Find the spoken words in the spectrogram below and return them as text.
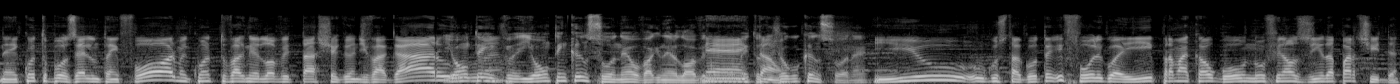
É. Né? Enquanto o Bozelli não está em forma, enquanto o Wagner Love está chegando devagar. E ontem, né? e ontem cansou, né? O Wagner Love, no é, momento então. do jogo, cansou, né? E o, o Gustavo teve fôlego aí para marcar o gol no finalzinho da partida.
